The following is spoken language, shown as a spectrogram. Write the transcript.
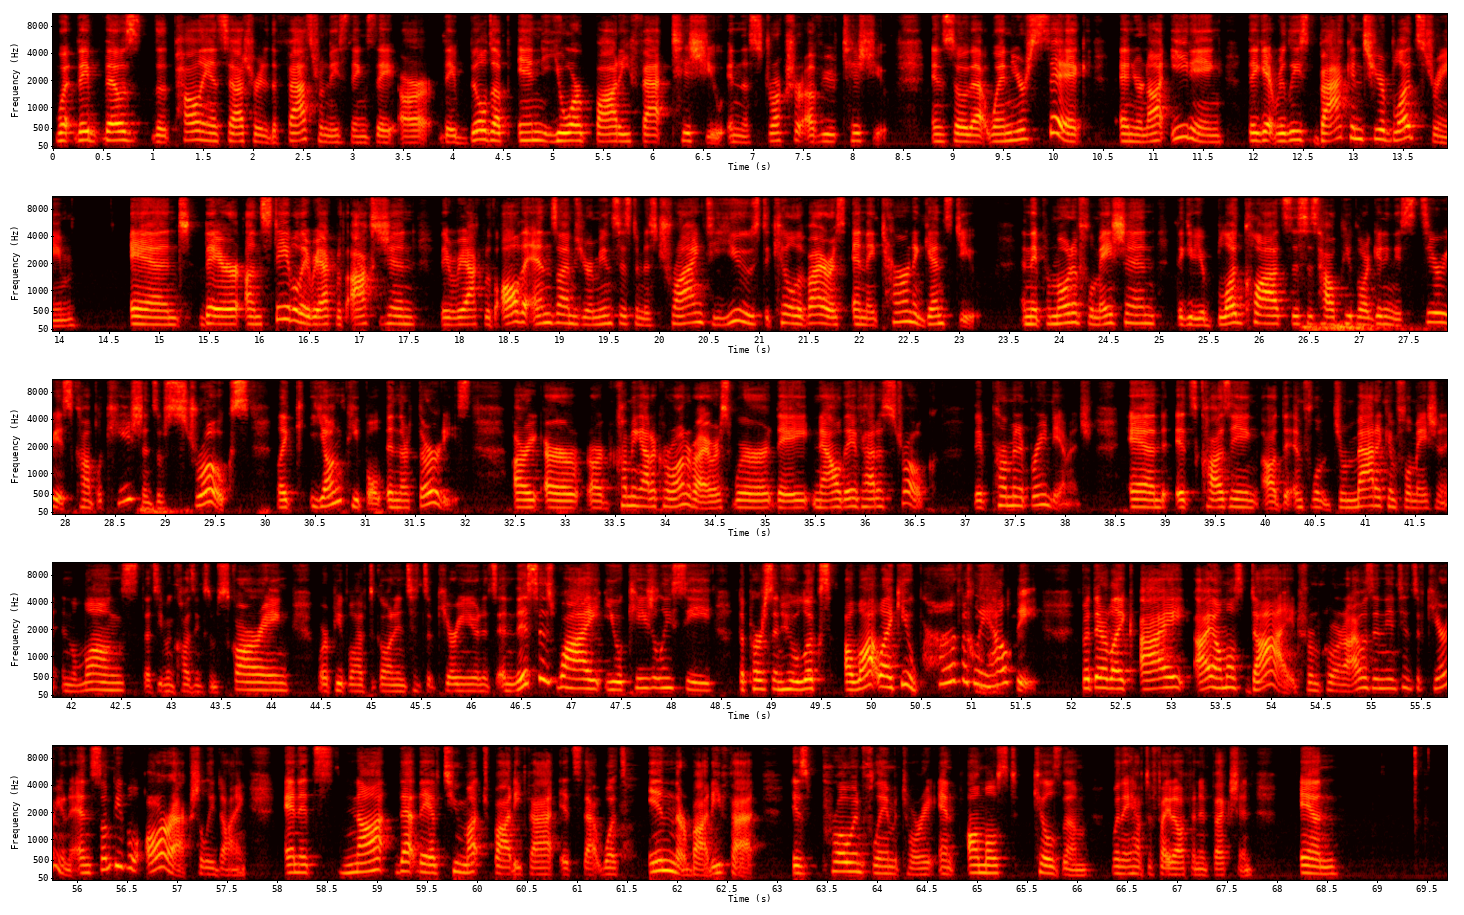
what they those the polyunsaturated the fats from these things they are they build up in your body fat tissue in the structure of your tissue and so that when you're sick and you're not eating they get released back into your bloodstream and they're unstable they react with oxygen they react with all the enzymes your immune system is trying to use to kill the virus and they turn against you and they promote inflammation. They give you blood clots. This is how people are getting these serious complications of strokes, like young people in their 30s are, are, are coming out of coronavirus where they now they've had a stroke. They have permanent brain damage, and it's causing uh, the infl- dramatic inflammation in the lungs. That's even causing some scarring, where people have to go on intensive care units. And this is why you occasionally see the person who looks a lot like you, perfectly mm-hmm. healthy, but they're like i i almost died from corona i was in the intensive care unit and some people are actually dying and it's not that they have too much body fat it's that what's in their body fat is pro-inflammatory and almost kills them when they have to fight off an infection. And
